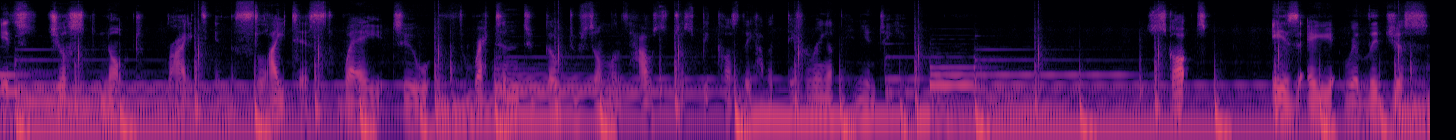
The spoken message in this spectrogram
It's just not right in the slightest way to threaten to go to someone's house just because they have a differing opinion to you. Scott is a religious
